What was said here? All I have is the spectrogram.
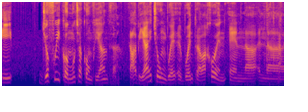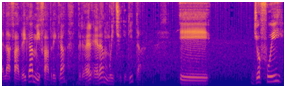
Y yo fui con mucha confianza. Había hecho un buen, trabajo en, la, fábrica, mi fábrica, pero e-, era muy chiquitita. Y yo fui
